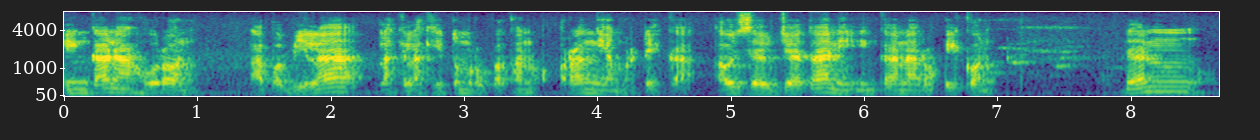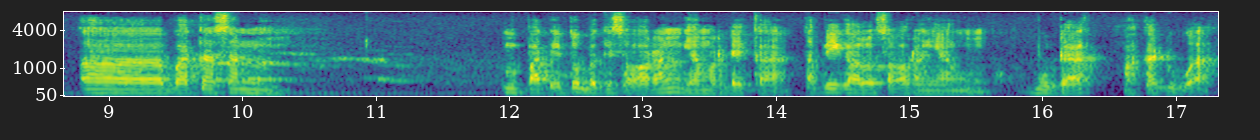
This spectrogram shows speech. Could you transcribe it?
Ingkana huron apabila laki-laki itu merupakan orang yang merdeka. Au zaujatani ingkana rokikon dan uh, batasan empat itu bagi seorang yang merdeka. Tapi kalau seorang yang budak maka dua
